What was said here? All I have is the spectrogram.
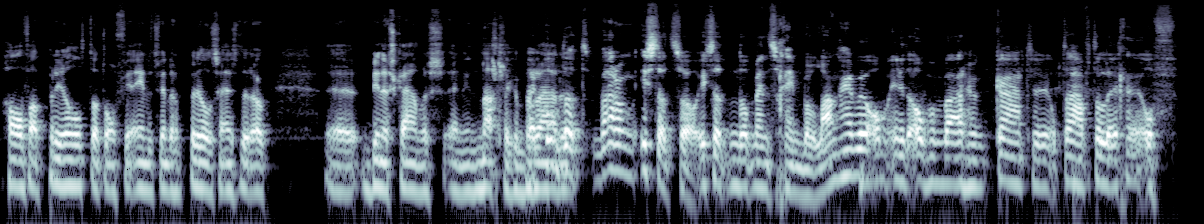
Half april tot ongeveer 21 april zijn ze er ook eh binnenskamers en in nachtelijke beraden. dat, waarom is dat zo? Is dat omdat mensen geen belang hebben om in het openbaar hun kaart eh, op tafel te leggen? Of...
